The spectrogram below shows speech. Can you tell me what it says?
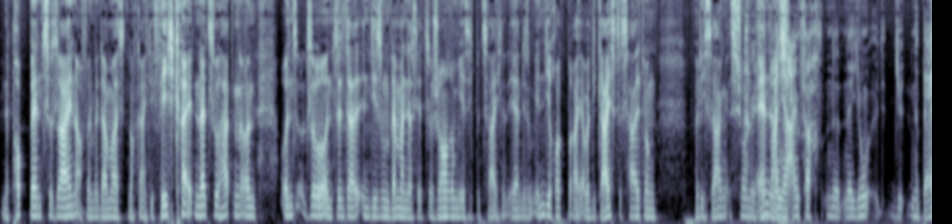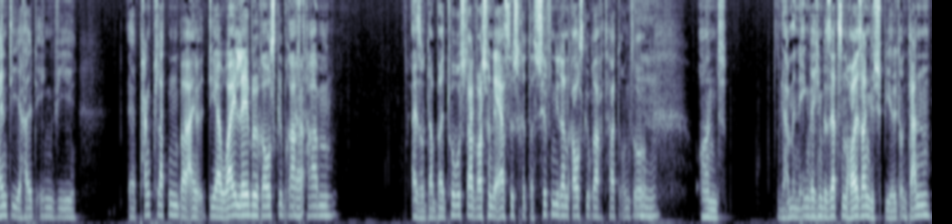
eine Popband zu sein, auch wenn wir damals noch gar nicht die Fähigkeiten dazu hatten und, und, so und sind da in diesem, wenn man das jetzt so genremäßig bezeichnet, eher in diesem Indie-Rock-Bereich, aber die Geisteshaltung, würde ich sagen, ist schon wir ähnlich. Wir waren ja einfach eine, eine, eine Band, die halt irgendwie äh, Punkplatten bei einem DIY-Label rausgebracht ja. haben. Also da bei Turbostart war schon der erste Schritt, das Schiffen, die dann rausgebracht hat und so. Mhm. Und wir haben in irgendwelchen besetzten Häusern gespielt und dann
